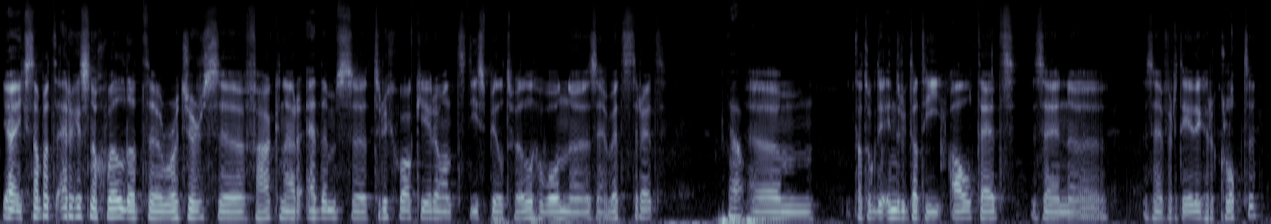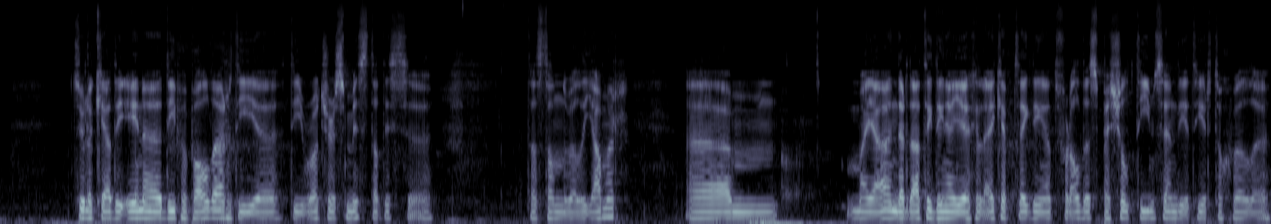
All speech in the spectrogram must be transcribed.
Ja, ik snap het ergens nog wel dat eh, Rodgers eh, vaak naar Adams eh, terug wou keren, want die speelt wel gewoon zijn wedstrijd. Ja. Ehm, ik had ook de indruk dat hij altijd zijn, zijn verdediger klopte. Natuurlijk, ja, die ene diepe bal daar die, die Rodgers mist, dat is, dat is dan wel jammer. Ehm, maar ja, inderdaad, ik denk dat je gelijk hebt. Ik denk dat het vooral de special teams zijn die het hier toch wel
